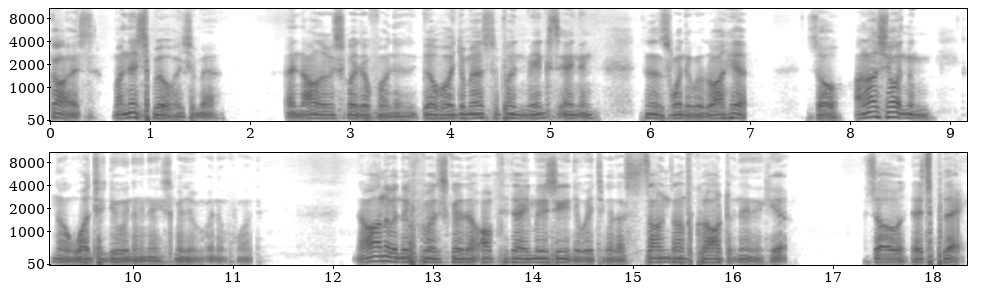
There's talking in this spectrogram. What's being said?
Guys, my name is Bill HML, and now let's go for the Bill HML Super Mix, and this is what we right here. So, I'm not sure you know what to do in the next video. Now I'm going to put the up to date music with the SoundCloud in here. So, let's play.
